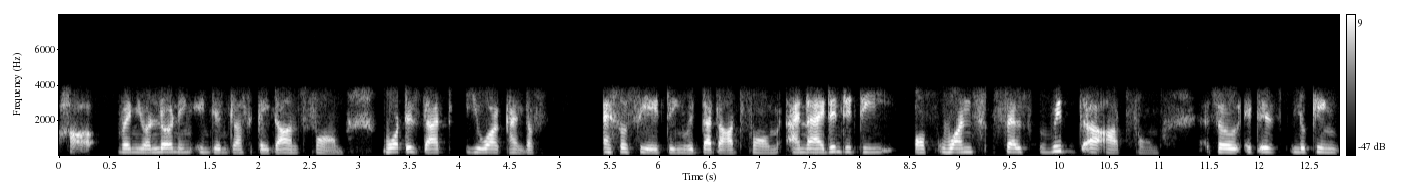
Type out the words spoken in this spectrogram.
how when you are learning indian classical dance form what is that you are kind of associating with that art form an identity of one's self with the art form so it is looking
